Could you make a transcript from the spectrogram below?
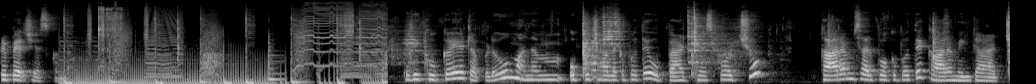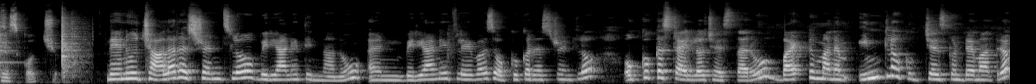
ప్రిపేర్ చేసుకుందాం. ఇది కుక్ అయ్యేటప్పుడు మనం ఉప్పు చాలకపోతే ఉప్పు యాడ్ చేసుకోవచ్చు. కారం సరిపోకపోతే కారం ఇంకా యాడ్ చేసుకోవచ్చు. నేను చాలా రెస్టారెంట్స్లో బిర్యానీ తిన్నాను. అండ్ బిర్యానీ ఫ్లేవర్స్ ఒక్కొక్క రెస్టారెంట్లో ఒక్కొక్క స్టైల్లో చేస్తారు. బట్ మనం ఇంట్లో కుక్ చేసుకుంటే మాత్రం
